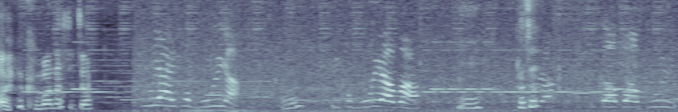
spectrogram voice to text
아유 그만하시죠. 뭐야 이거 뭐야? 응? 이거 뭐야 봐. 응. 가자. 이거 봐 물.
